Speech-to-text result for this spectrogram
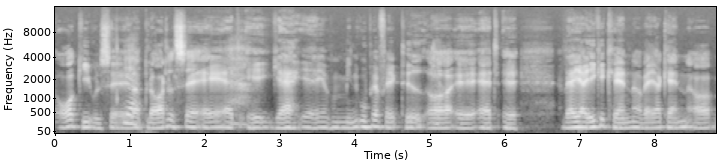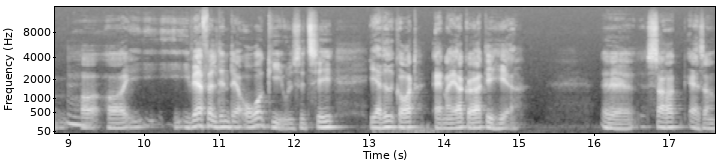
overgivelse ja. eller blottelse af, at øh, ja, ja, min uperfekthed, og øh, at øh, hvad jeg ikke kan, og hvad jeg kan, og, mm. og, og i, i hvert fald den der overgivelse til, jeg ved godt, at når jeg gør det her, øh, så altså,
